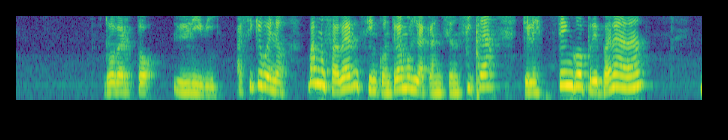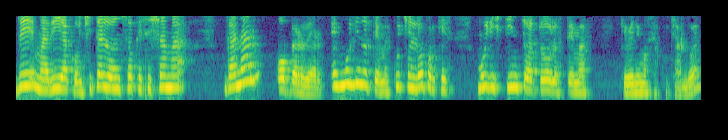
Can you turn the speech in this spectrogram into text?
Roberto Livi. Así que bueno, vamos a ver si encontramos la cancioncita que les tengo preparada de María Conchita Alonso que se llama Ganar o Perder. Es muy lindo tema, escúchenlo porque es muy distinto a todos los temas que venimos escuchando. ¿eh?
